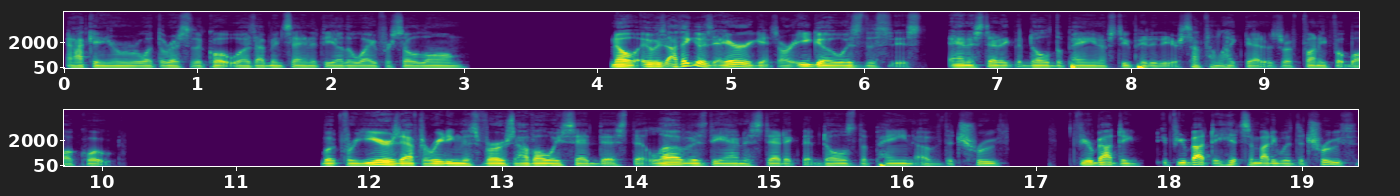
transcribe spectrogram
And I can't even remember what the rest of the quote was. I've been saying it the other way for so long. No, it was. I think it was arrogance or ego was the anesthetic that dulled the pain of stupidity or something like that. It was a funny football quote. But for years after reading this verse, I've always said this: that love is the anesthetic that dulls the pain of the truth. If you're about to, if you're about to hit somebody with the truth,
